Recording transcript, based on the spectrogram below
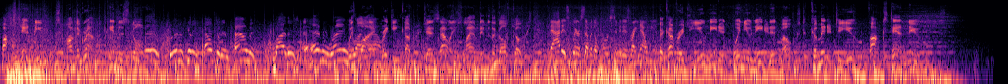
Fox 10 News on the ground in the storm. We're just getting pelted and pounded by these heavy rains With right live now. breaking coverage as Sally slammed into the Gulf Coast. That is where some of the worst of it is right now. The coverage you needed when you needed it most. Committed to you. Fox 10 News.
